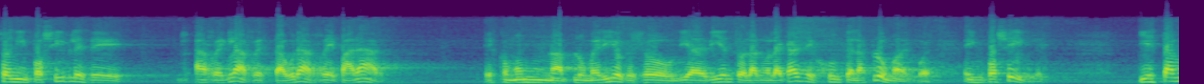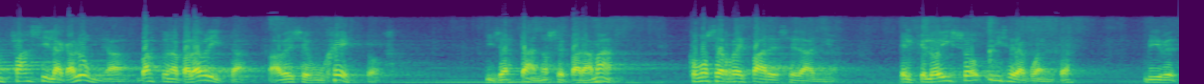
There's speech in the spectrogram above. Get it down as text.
Son imposibles de arreglar, restaurar, reparar. Es como una plumería que yo un día de viento largo en la calle y junten las plumas después. Es imposible. Y es tan fácil la calumnia, basta una palabrita, a veces un gesto, y ya está, no se para más. ¿Cómo se repara ese daño? El que lo hizo ni se da cuenta vive,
